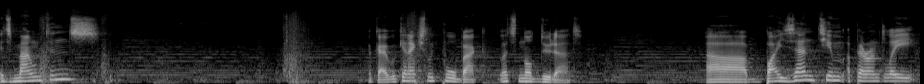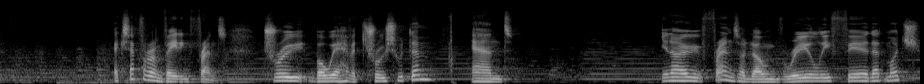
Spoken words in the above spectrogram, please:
It's mountains. Okay, we can actually pull back. Let's not do that. Uh, Byzantium, apparently, except for invading France. True, but we have a truce with them. And, you know, France I don't really fear that much.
